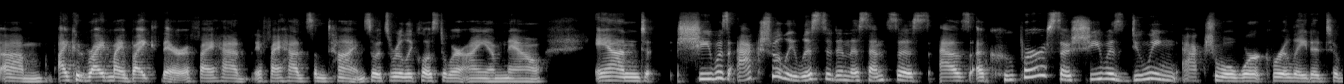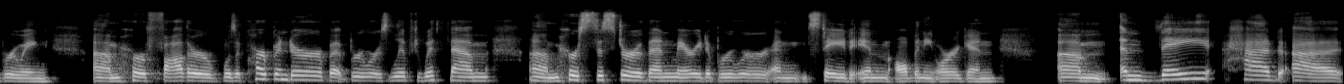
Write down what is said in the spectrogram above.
um, i could ride my bike there if i had if i had some time. So it's really close to where i am now. And she was actually listed in the census as a cooper. So she was doing actual work related to brewing um, her father was a carpenter, but brewers lived with them. Um, her sister then married a brewer and stayed in Albany, Oregon. Um, and they had, uh,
